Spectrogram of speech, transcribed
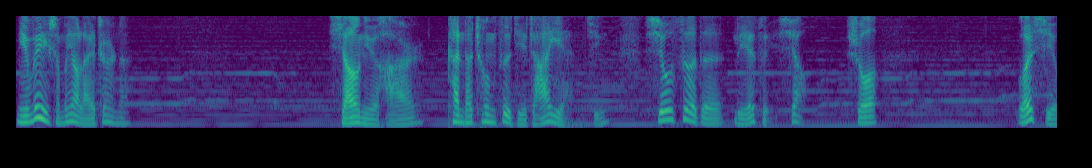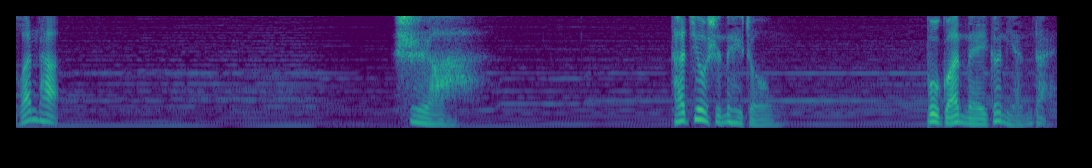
你为什么要来这儿呢？”小女孩看他冲自己眨眼睛，羞涩的咧嘴笑，说。我喜欢他。是啊，他就是那种不管哪个年代，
